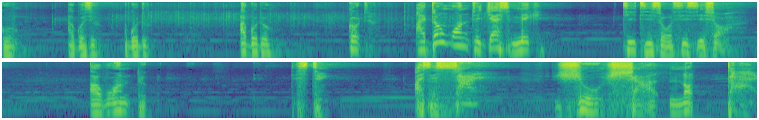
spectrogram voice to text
Ago. Agozu. Agodu. Agodo. Good. I don't want to just make TT so CC so. I want to this thing as a sign. You shall not die.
